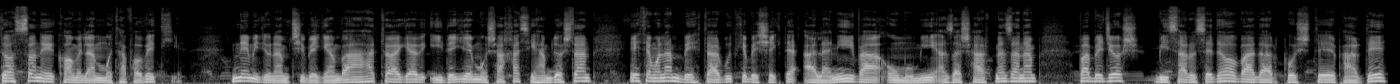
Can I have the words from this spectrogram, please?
داستان کاملا متفاوتیه. نمی‌دونم چی بگم و حتی اگر ایده مشخصی هم داشتم احتمالا بهتر بود که به شکل علنی و عمومی ازش حرف نزنم و به جاش بی سر و صدا و در پشت پرده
